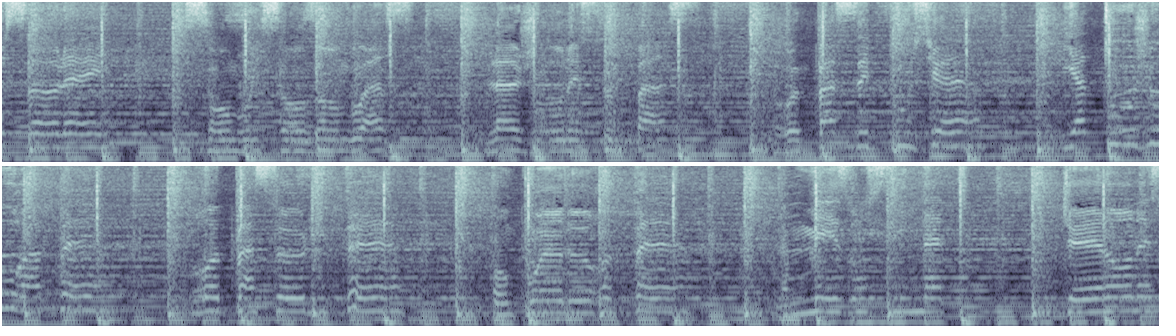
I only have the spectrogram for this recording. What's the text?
Le soleil, sans bruit, sans angoisse, la journée se passe. Repas et poussière, y a toujours à faire. Repas solitaire, en point de repère. La maison si nette, qu'elle en est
